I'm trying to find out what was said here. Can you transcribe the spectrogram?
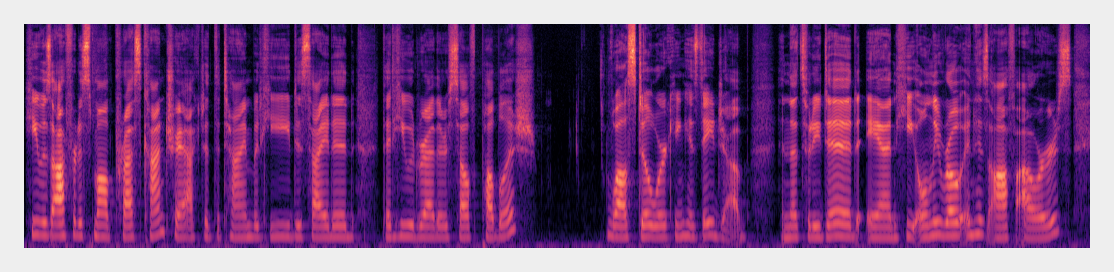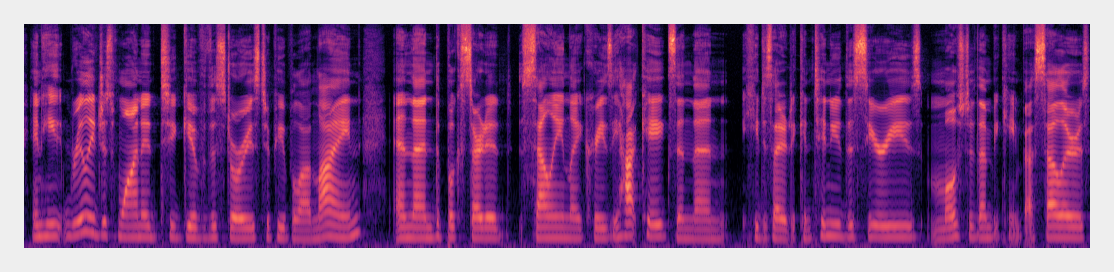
He was offered a small press contract at the time, but he decided that he would rather self publish while still working his day job. And that's what he did. And he only wrote in his off hours. And he really just wanted to give the stories to people online. And then the book started selling like crazy hotcakes. And then he decided to continue the series. Most of them became bestsellers.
